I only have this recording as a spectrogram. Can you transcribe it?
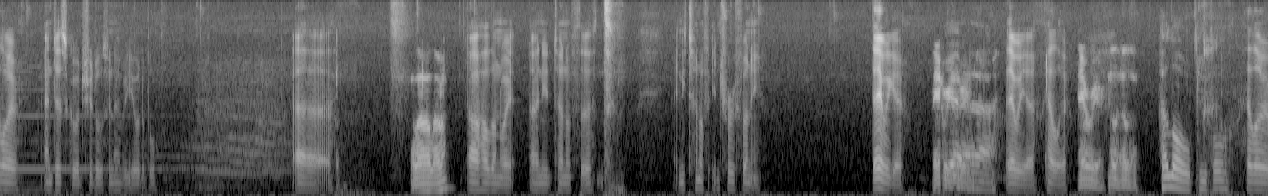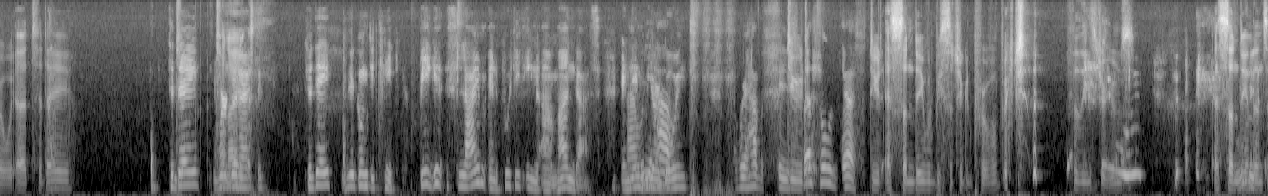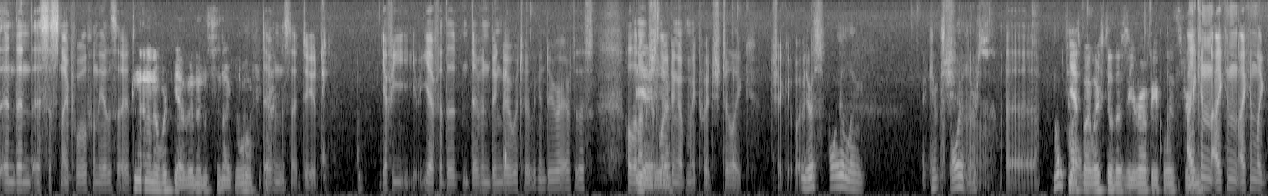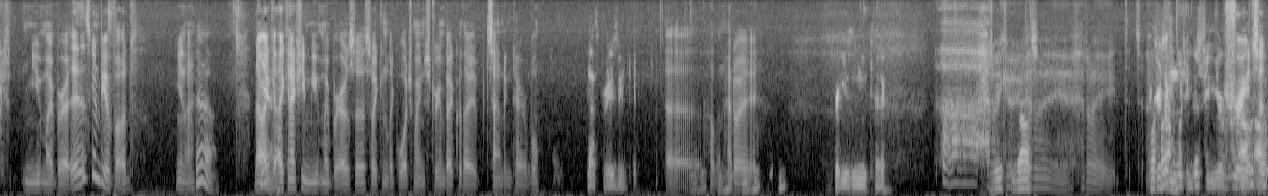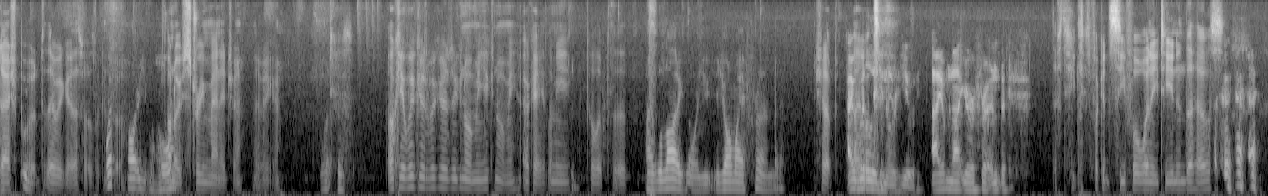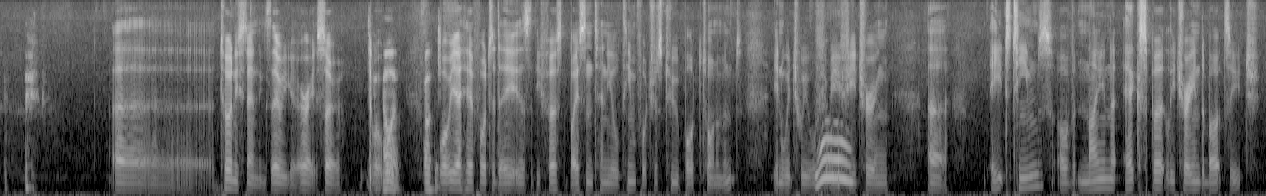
Hello, and Discord should also now be audible. Uh, Hello, hello. oh, hold on, wait. I need to turn off the. I need to turn off intro funny. There we go. There we are. Yeah. There we are. Hello. There we are. Hello, hello. Hello, people. Hello. Uh, today. Today we're gonna. Today we're going to take big slime and put it in Among Us, and And then we we are have- going. We have a Dude. special guest. Dude, SSundee would be such a good profile picture for these streams. SSundee and then and then SSSniperWolf on the other side. No, no, no. We're Devin and Sniper Wolf. Devin is that dude. Yeah, for yeah for the Devin bingo we're totally gonna do right after this. Hold on, I'm just yeah. loading up my Twitch to like check it works. You're spoiling. Give spoilers. Uh, Don't tell Yeah, them. spoilers to the zero people in stream. I can I can I can like mute my browser. It's gonna be a VOD, you know. Yeah. No, I, Yeah. ca- I can actually mute my browser so I can like watch my own stream back without sounding terrible. That's crazy. Uh, hold on, how do I? Crazy new tech. Uh, how do I We go? How do I? How do I? Well, Chris, I'm we watching should the stream. You're Create I'll- a I'll- dashboard. There we go. That's what I was looking What for. are you? Oh no, stream manager. There we go. What is? Okay, we're good. We're good. Ignore me. Ignore me. Okay, let me pull up the. I will not ignore you. You're my friend. Shut up. I will will- ignore you. I am not your friend. fucking C4 118 in the house. uh, tourney standings. There we go. Alright, so. What, Hello. Welcome. what we are here for today is the first bicentennial Team Fortress 2 bot tournament, in which we will f- be featuring uh, eight teams of nine expertly trained bots each.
